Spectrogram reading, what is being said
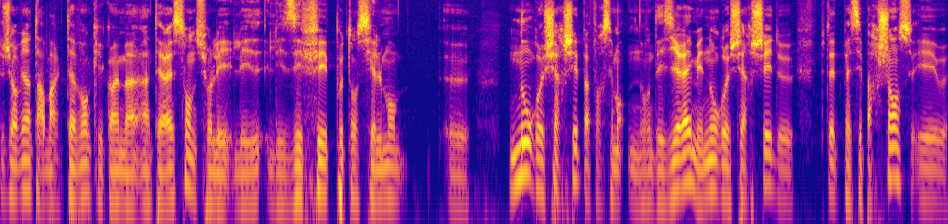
Je reviens à ta remarque d'avant qui est quand même intéressante sur les, les- effets potentiellement euh, non recherchés, pas forcément non désirés, mais non recherchés de peut-être passer par chance. Et euh,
